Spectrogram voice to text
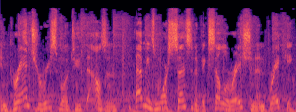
In Gran Turismo 2000, that means more sensitive acceleration and braking.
